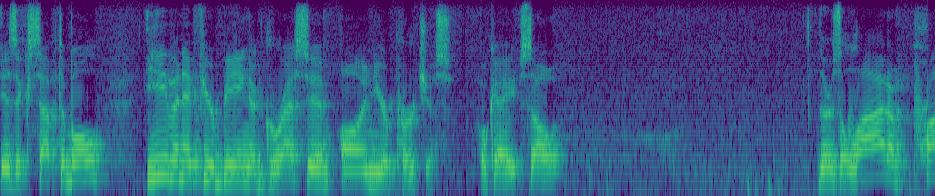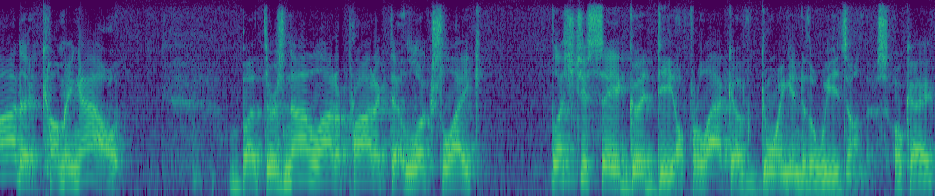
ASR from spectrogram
is acceptable, even if you're being aggressive on your purchase. Okay, so there's a lot of product coming out, but there's not a lot of product that looks like, let's just say, a good deal, for lack of going into the weeds on this, okay?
